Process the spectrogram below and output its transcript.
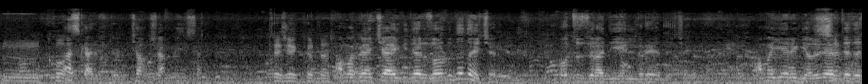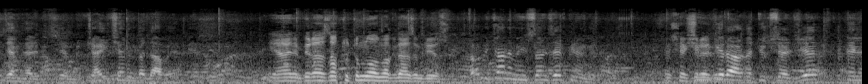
Hmm, ko- Asgari ücret çalışan bir insan. Teşekkürler. Ama ben çay gider zorlu da içerim. 30 lira değil 50 liraya da içerim. Ama yeri gelir evde de demler bir demlik çay içerim bedavaya. Yani biraz da tutumlu olmak lazım diyorsun. Tabii canım insan zevkine göre. Teşekkür Şimdi ederim. gir arada Türkcell'ciye 50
